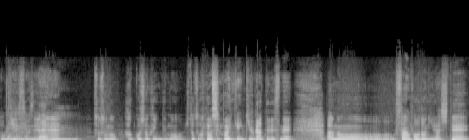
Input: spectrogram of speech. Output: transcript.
大きいですよね。そうその発酵食品でも一つ面白い研究があってですねあのスタンフォードにいらして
